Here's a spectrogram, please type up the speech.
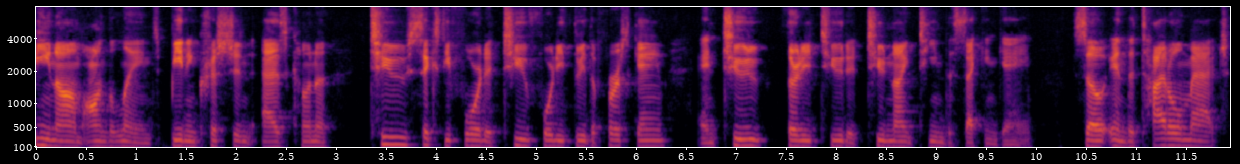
phenom on the lanes, beating Christian Azcona 264 to 243 the first game and 232 to 219 the second game. So in the title match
